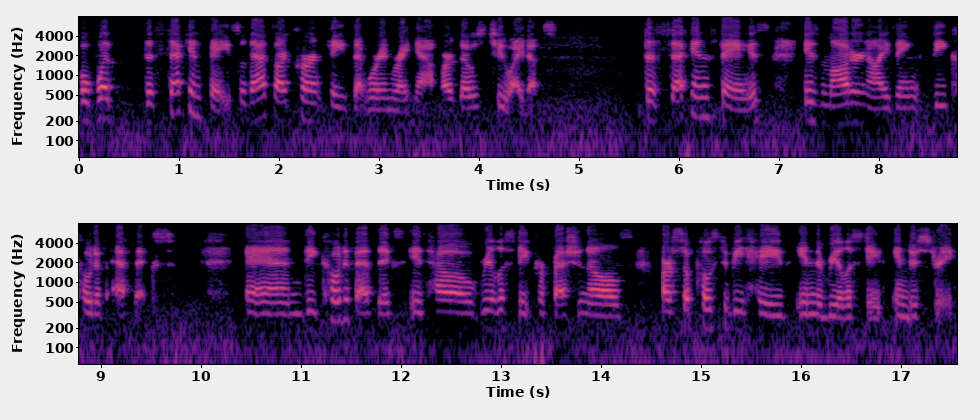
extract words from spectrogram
But what the second phase, so that's our current phase that we're in right now, are those two items. The second phase is modernizing the code of ethics. And the code of ethics is how real estate professionals are supposed to behave in the real estate industry,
